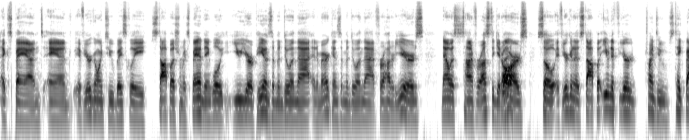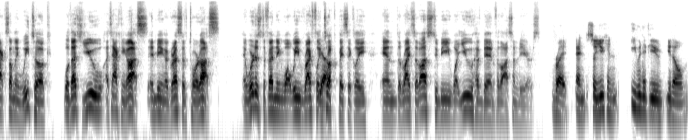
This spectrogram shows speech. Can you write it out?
expand. And if you're going to basically stop us from expanding, well, you Europeans have been doing that and Americans have been doing that for 100 years. Now it's time for us to get Right. ours. So if you're going to stop even if you're trying to take back something we took, well, that's you attacking us and being aggressive toward us. And we're just defending what we rightfully Yeah. took, basically, and the rights of us to be what you have been for the last hundred years. Right. And so you can even if you, you know,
